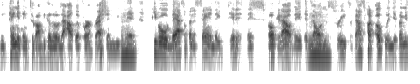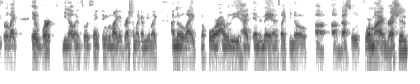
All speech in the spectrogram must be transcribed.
the painting thing took off because it was an outlet for aggression, Mhm. and people they had something to say and they did it. They spoke it out. They it's all in the streets of downtown Oakland. You feel me? So like, it worked. You know, and so the same thing with like aggression. Like, I mean, like I know like before I really had MMA as like you know a, a vessel for my aggression.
